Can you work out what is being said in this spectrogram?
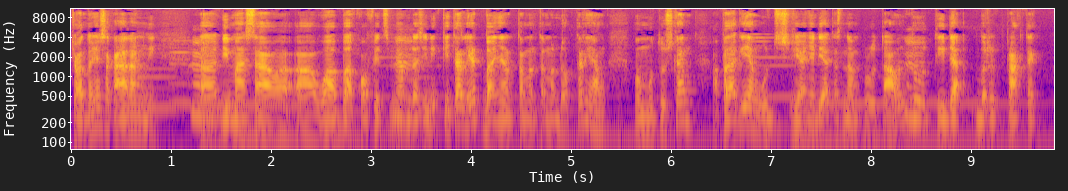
contohnya sekarang nih Hmm. eh, di masa eh, wabah COVID-19 Hmm. ini kita lihat banyak teman-teman dokter yang memutuskan apalagi yang usianya di atas 60 tahun tuh Hmm. tidak berpraktek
